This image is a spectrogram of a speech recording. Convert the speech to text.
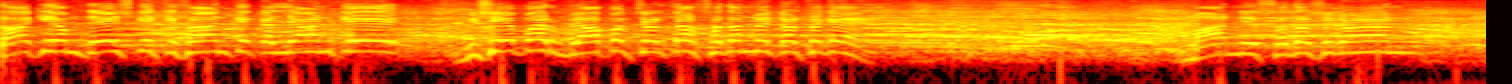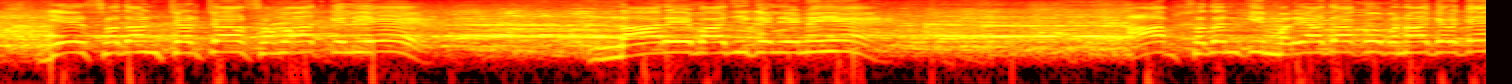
ताकि हम देश के किसान के कल्याण के विषय पर व्यापक चर्चा सदन में कर सकें। माननीय सदस्यगण, ये सदन चर्चा संवाद के लिए, नारेबाजी के लिए नहीं है। आप सदन की मर्यादा को बना करके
